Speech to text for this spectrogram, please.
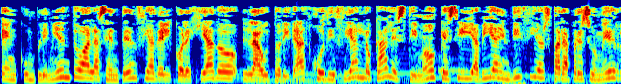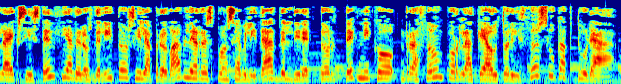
En cumplimiento a la sentencia del colegiado, la autoridad judicial local estimó que sí había indicios para presumir la existencia de los delitos y la probable responsabilidad del director técnico, razón por la que autorizó su captura.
